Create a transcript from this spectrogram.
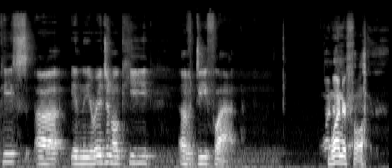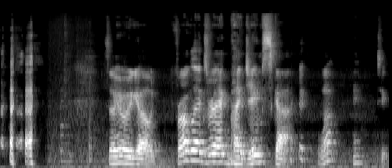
piece uh, in the original key of D flat. Wonderful. So here we go. Frog Legs Rag by James Scott. One, two.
